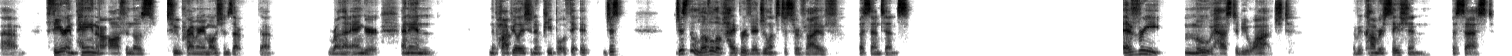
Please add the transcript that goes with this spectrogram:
um, fear and pain are often those two primary emotions that, that run that anger. And in the population of people, it, just just the level of hypervigilance to survive a sentence. Every move has to be watched, every conversation assessed,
